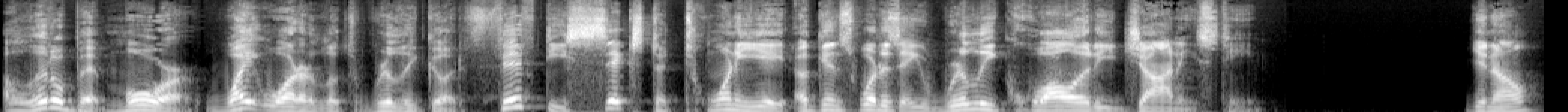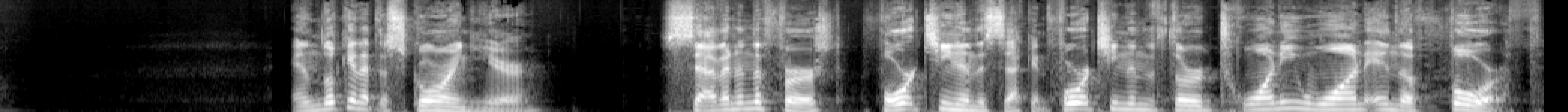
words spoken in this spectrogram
a little bit more, Whitewater looked really good. 56 to 28 against what is a really quality Johnny's team. You know? And looking at the scoring here, seven in the first, 14 in the second, 14 in the third, 21 in the fourth.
